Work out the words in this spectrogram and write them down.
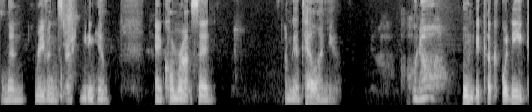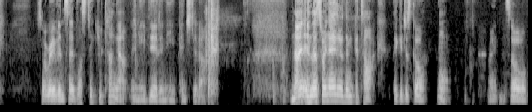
And then Raven started eating him. And Cormorant said, I'm going to tell on you. Oh no. Un ikakkonik. So Raven said, Well, stick your tongue out. And he did, and he pinched it off. Nine, and that's why neither of them could talk. They could just go, oh, right? And so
